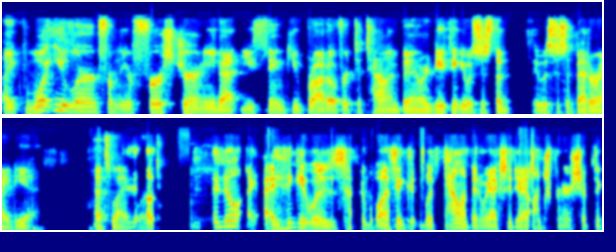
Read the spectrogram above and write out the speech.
like what you learned from your first journey that you think you brought over to TalentBin or do you think it was just a it was just a better idea? That's why it uh, worked No, I, I, think it was. Well, I think with TalentBin, we actually did entrepreneurship the,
